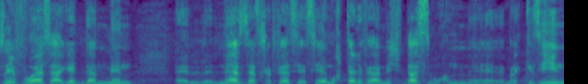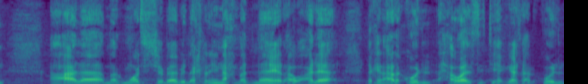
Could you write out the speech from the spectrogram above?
طيف واسع جدا من ال- الناس ذات خلفيات سياسية مختلفة مش بس مركزين على مجموعة الشباب الاخرين أحمد ماهر أو علاء لكن على كل حوادث الانتهاكات على كل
